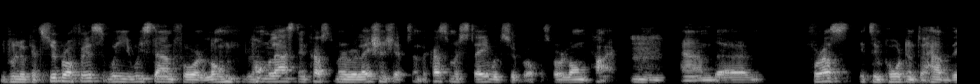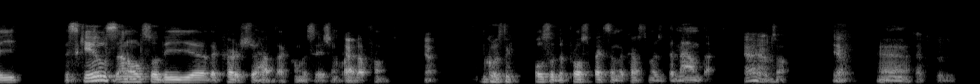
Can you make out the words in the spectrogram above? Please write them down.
If we look at SuperOffice, we we stand for long long lasting customer relationships, and the customers stay with SuperOffice for a long time. Mm, And for us, it's important to have the the skills and also the uh, the courage to have that conversation right up front. Yeah. Because also the prospects and the customers demand that. yeah, So, Yeah. Uh, absolutely.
